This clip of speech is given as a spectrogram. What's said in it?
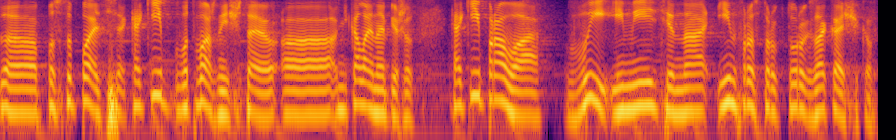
э, поступать. Какие, вот важные, считаю, э, Николай напишет, какие права вы имеете на инфраструктурах заказчиков?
